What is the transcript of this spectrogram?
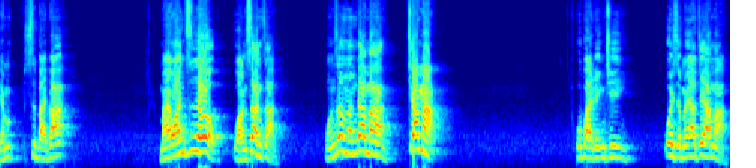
两四百八，买完之后往上涨，往上涨干嘛？加码五百零七。为什么要加码？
